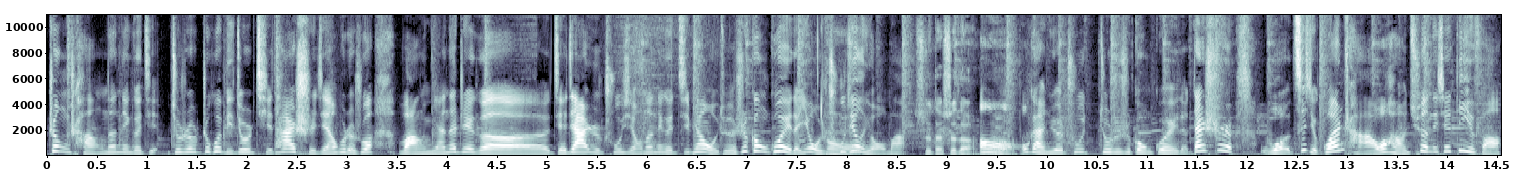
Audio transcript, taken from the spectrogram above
正常的那个节，就是这会比就是其他时间或者说往年的这个节假日出行的那个机票，我觉得是更贵的，因为我是出境游嘛。是的，是的。嗯，我感觉出就是是更贵的，但是我自己观察，我好像去的那些地方，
